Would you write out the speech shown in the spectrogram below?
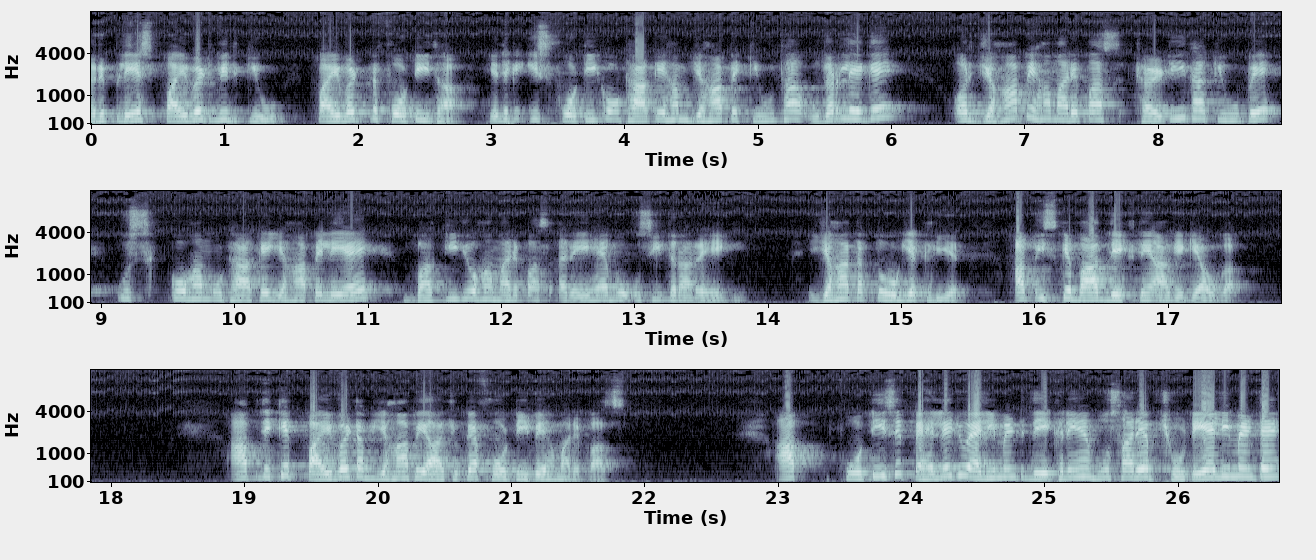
replace pivot with Q pivot पे 40 था। ये देखिए इस 40 को उठा के हम जहाँ पे क्यू था, उधर ले गए, और जहाँ पे हमारे पास 30 था क्यू पे उसको हम उठा के यहाँ पे ले आए। बाकी जो हमारे पास अरे है, वो उसी तरह रहेगी। यहाँ तक तो हो गया क्लियर अब इसके बाद देखते हैं आगे क्या होगा। आप देखिए पाइवट अब यहाँ पे आ चुका है 40 पे हमारे पास। आप 40 से पहले जो एलिमेंट देख रहे हैं, वो सारे अब छोटे एलिमेंट हैं।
